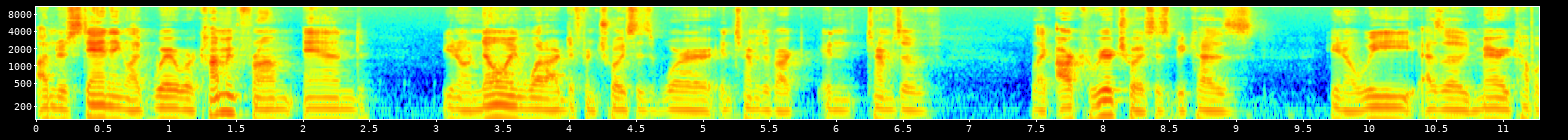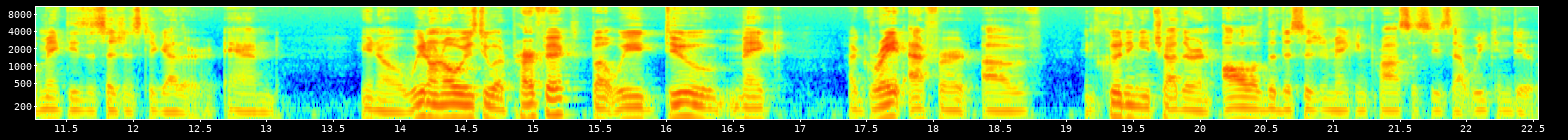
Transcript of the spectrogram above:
understanding like where we're coming from and you know knowing what our different choices were in terms of our in terms of like our career choices because you know, we as a married couple make these decisions together. And, you know, we don't always do it perfect, but we do make a great effort of including each other in all of the decision making processes that we can do.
